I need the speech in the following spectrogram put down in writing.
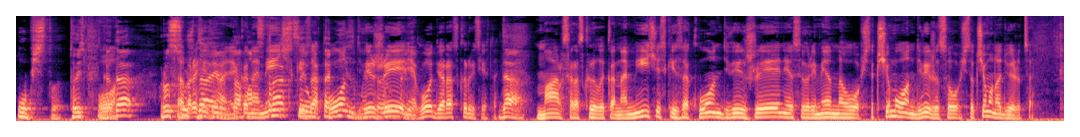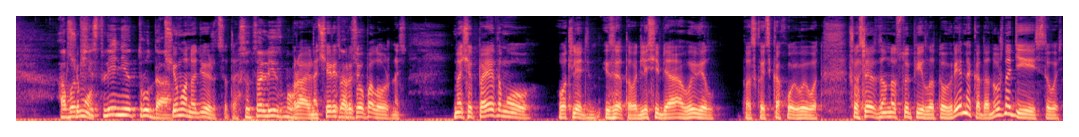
общества. То есть, О. когда рассуждаем там, экономический закон движения. Вот где раскрытие это. Да. Маркс раскрыл экономический закон движения современного общества. К чему он движется, общество? К чему оно движется? Обобществление труда. К чему оно движется-то? К социализму. Правильно, через Дальше. противоположность. Значит, поэтому вот Ленин из этого для себя вывел, так сказать, какой вывод, что, следовательно, наступило то время, когда нужно действовать.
